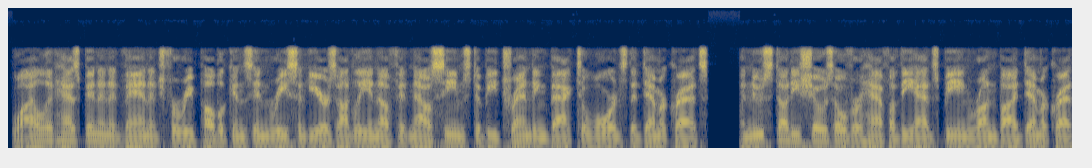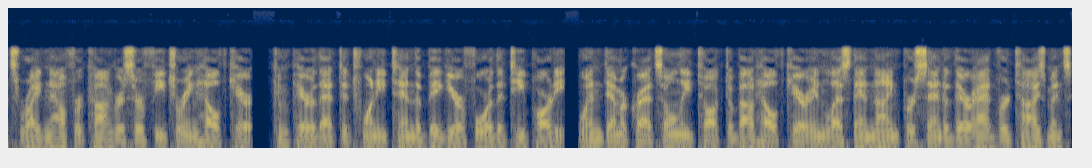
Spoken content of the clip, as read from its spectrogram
While it has been an advantage for Republicans in recent years, oddly enough, it now seems to be trending back towards the Democrats. A new study shows over half of the ads being run by Democrats right now for Congress are featuring healthcare. Compare that to 2010, the big year for the Tea Party, when Democrats only talked about healthcare in less than 9% of their advertisements.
